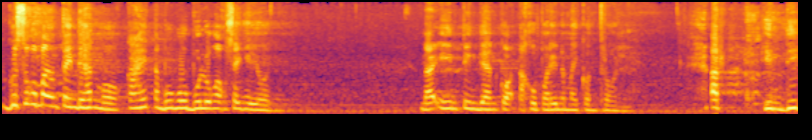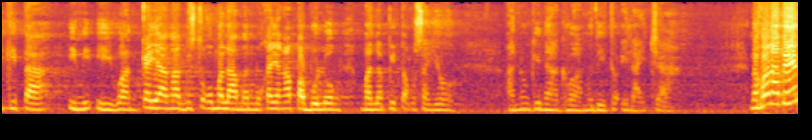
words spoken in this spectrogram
Gusto ko maintindihan mo, kahit na bumubulong ako sa iyo ngayon, naiintindihan ko at ako pa rin na may control. At hindi kita iniiwan. Kaya nga gusto ko malaman mo, kaya nga pabulong, malapit ako sa iyo. Anong ginagawa mo dito, Elijah? Nakuha natin?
